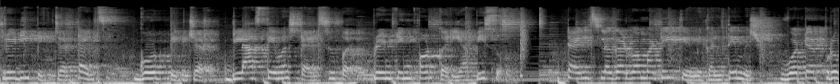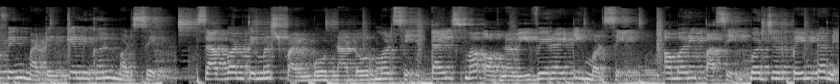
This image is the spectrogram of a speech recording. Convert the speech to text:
Three D picture tiles god picture, glass તેમજ ટાઇલ્સ ઉપર પ્રિન્ટિંગ પણ કરી આપીશું. ટાઇલ્સ લગાડવા માટે કેમિકલ તેમજ વોટરપ્રૂફિંગ માટે કેમિકલ મળશે. સાગવાન તેમજ ફાઇન બોર્ડના ડોર મળશે. ટાઇલ્સમાં અવનવી વેરાયટી મળશે. અમારી પાસે બર્જર પેઇન્ટ અને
